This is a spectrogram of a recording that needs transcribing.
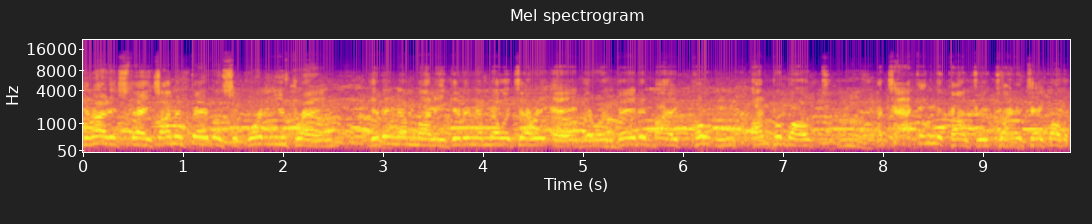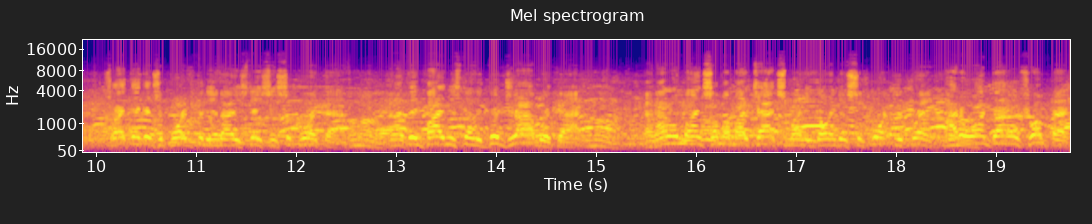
United States, I'm in favor of supporting Ukraine, giving them money, giving them military aid. They were invaded by Putin, unprovoked, mm. attacking the country, trying to take over. So I think it's important for the United States to support that. Uh-huh. And I think Biden's done a good job with that. Uh-huh. And I don't mind some of my tax money going to support Ukraine. I don't uh-huh. want Donald Trump back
